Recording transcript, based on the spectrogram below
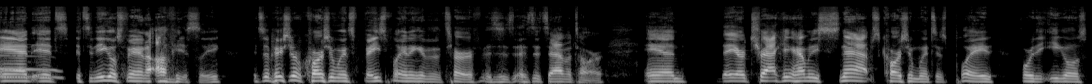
and it's it's an Eagles fan, obviously. It's a picture of Carson Wentz face planting into the turf as, as its avatar, and they are tracking how many snaps Carson Wentz has played for the Eagles.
